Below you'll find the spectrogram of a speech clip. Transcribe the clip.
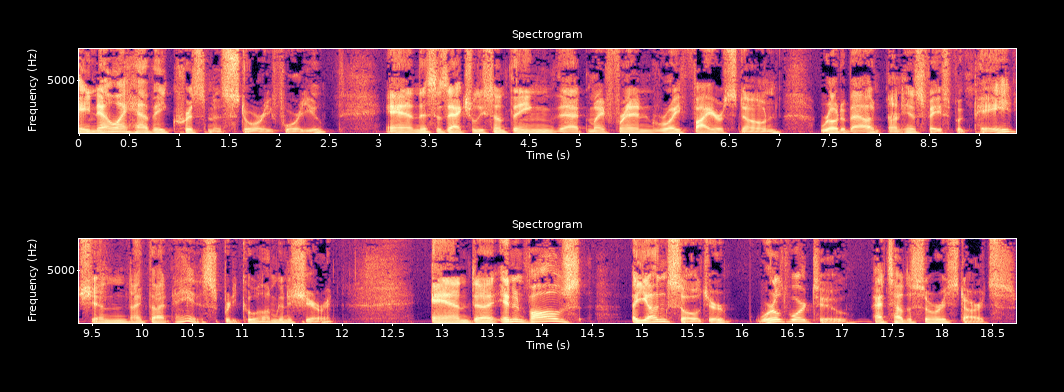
Okay, now I have a Christmas story for you. And this is actually something that my friend Roy Firestone wrote about on his Facebook page. And I thought, hey, this is pretty cool. I'm going to share it. And uh, it involves a young soldier, World War II. That's how the story starts.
